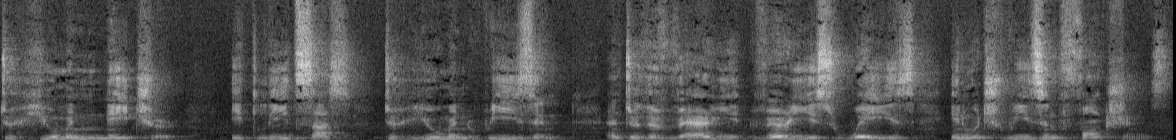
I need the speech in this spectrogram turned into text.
to human nature. It leads us to human reason and to the very various ways in which reason functions.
